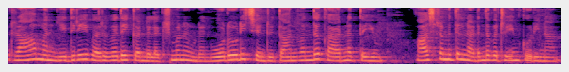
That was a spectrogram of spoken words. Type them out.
ராமன் எதிரே வருவதைக் கண்ட லக்ஷ்மணனுடன் ஓடோடிச் சென்று தான் வந்த காரணத்தையும் ஆசிரமத்தில் நடந்தவற்றையும் கூறினான்.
